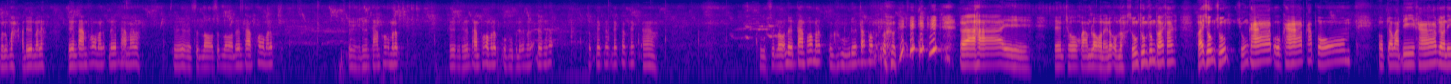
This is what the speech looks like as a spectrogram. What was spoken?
มาลูกมาเอาเดินมาแล้วเดินตามพ่อมาลูกเดินตามมามาเออสุดหล่อสุดหล่อเดินตามพ่อมาลูกเออเดินตามพ่อมาลูกเออเดินตามพ่อมาลูกโอ้โหเดินมาแล้วเดินมาแล้วลูกเล็กลูกเล็กลูกเล็กอ้าวโอ้โหสุดหล่อเดินตามพ่อมาล้วโอ้โหเดินตามพ่อมาว้ายเดินโชว์ความหล่อหน่อยนะอมเนาะสูงสูงสูงถอยถอยถอยสูงสูงสูงครับอบครับครับผม อบสวัสดีครับสวัสดี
